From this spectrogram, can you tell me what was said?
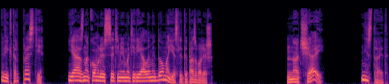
«Виктор, прости, я ознакомлюсь с этими материалами дома, если ты позволишь. Но чай? Не стоит.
